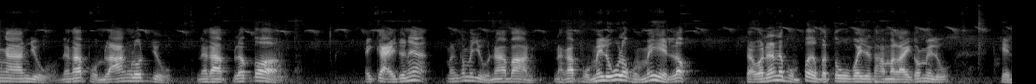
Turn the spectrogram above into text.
ำงานอยู่นะครับ ผมล้างรถอยู่นะครับ แล้วก็ ไอ้ไก่ตัวเนี้ยมันก็มาอยู่หน้าบ้านนะครับ ผมไม่รู้หรอกผมไม่เห็นหรอก แต่วันนั้นนะผมเปิดประตูไปจะทำอะไรก็ไม่รู้ เห็น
